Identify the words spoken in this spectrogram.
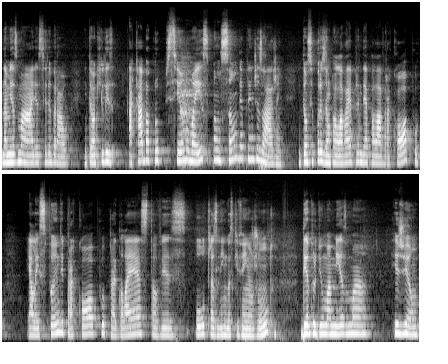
na mesma área cerebral. Então aquilo acaba propiciando uma expansão de aprendizagem. Então, se por exemplo ela vai aprender a palavra copo, ela expande para copo, para glass, talvez outras línguas que venham junto, dentro de uma mesma região.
